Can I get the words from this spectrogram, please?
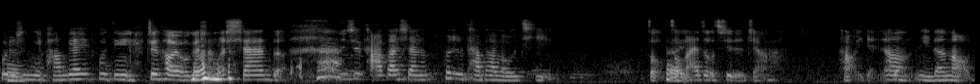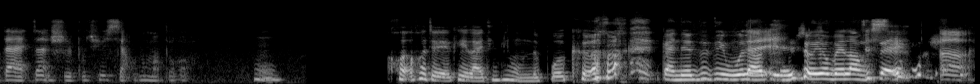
或者是嗯。你旁边附近正好有个什么山的，你去爬爬山，或者是爬爬楼梯，走走来走去的这样好一点，让你的脑袋暂时不去想那么多。嗯。或或者也可以来听听我们的播客，感觉自己无聊人生又被浪就费。是呃，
